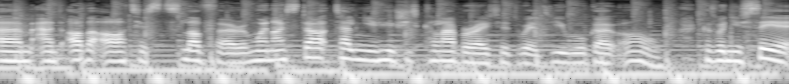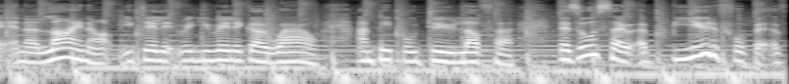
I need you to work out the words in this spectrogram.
um, and other artists love her. And when I start telling you who she's collaborated with, you will go, oh, because when you see it in a lineup, you, deal it, you really go, wow, and people do love her. There's also a beautiful bit of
